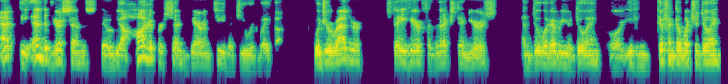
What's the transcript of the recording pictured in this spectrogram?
at the end of your sentence, there would be a hundred percent guarantee that you would wake up. Would you rather stay here for the next 10 years and do whatever you're doing or even different than what you're doing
